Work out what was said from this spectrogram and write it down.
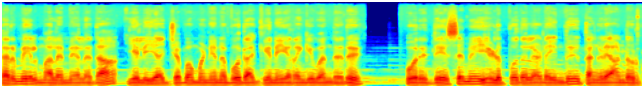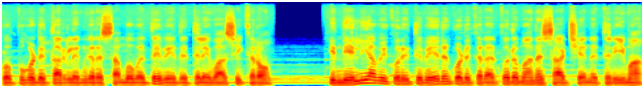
கருமேல் மலை மேலே தான் எலியா ஜெபம் பண்ணின போது அக்கினி இறங்கி வந்தது. ஒரு தேசமே எழுப்புதல் அடைந்து தங்களை ஆண்டவருக்கு ஒப்பு கொடுத்தார்கள் என்கிற சம்பவத்தை வேதத்திலே வாசிக்கிறோம். இந்த எலியாவை குறித்து வேதம் கொடுக்கிற அற்புதமான சாட்சி என்ன தெரியுமா?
